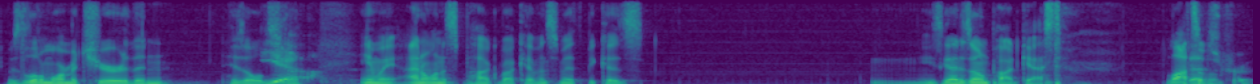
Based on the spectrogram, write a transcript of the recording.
It was a little more mature than his old Yeah. stuff. Anyway, I don't want to talk about Kevin Smith because he's got his own podcast. Lots That's of them. true.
